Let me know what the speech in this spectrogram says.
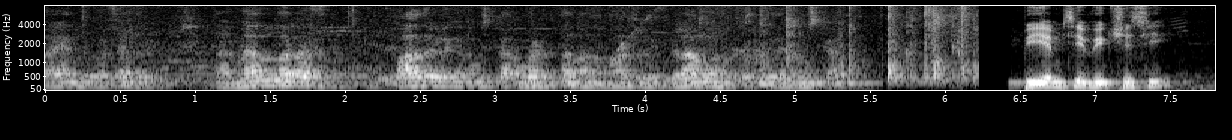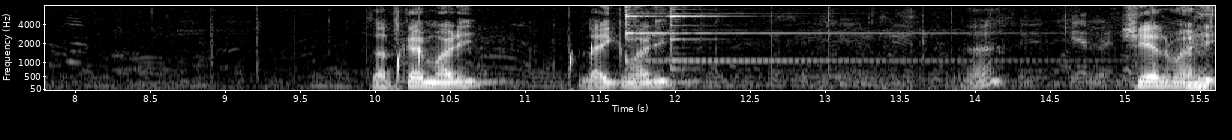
ತಾಯಂದಿರು ಯಾಕಂದ್ರೆ ನಾವೆಲ್ಲರ ಪಾದಗಳಿಗೆ ನಮಸ್ಕಾರ ಮಾಡುತ್ತಾ ನನ್ನ ಮಾತುಗಳಿಗೆ ವಿರಾಮವನ್ನು ನಮಸ್ಕಾರ. ಪಿ ಎಂ ಸಿ ವೀಕ್ಷಿಸಿ ಸಬ್ಸ್ಕ್ರೈಬ್ ಮಾಡಿ ಲೈಕ್ ಮಾಡಿ. ಶೇರ್ ಮಾಡಿ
